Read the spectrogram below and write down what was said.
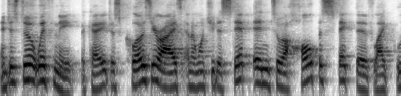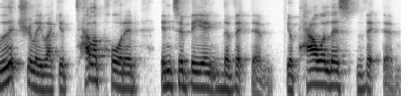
and just do it with me, okay? Just close your eyes and I want you to step into a whole perspective, like literally like you're teleported into being the victim your powerless victim.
